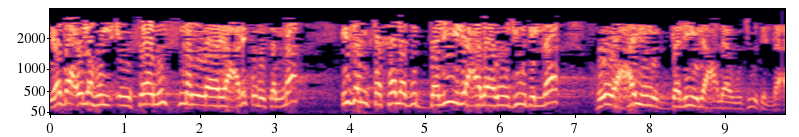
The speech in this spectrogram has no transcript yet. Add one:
يضع له الإنسان اسما لا يعرف مسماه؟ إذا فطلب الدليل على وجود الله هو عين الدليل على وجود الله.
